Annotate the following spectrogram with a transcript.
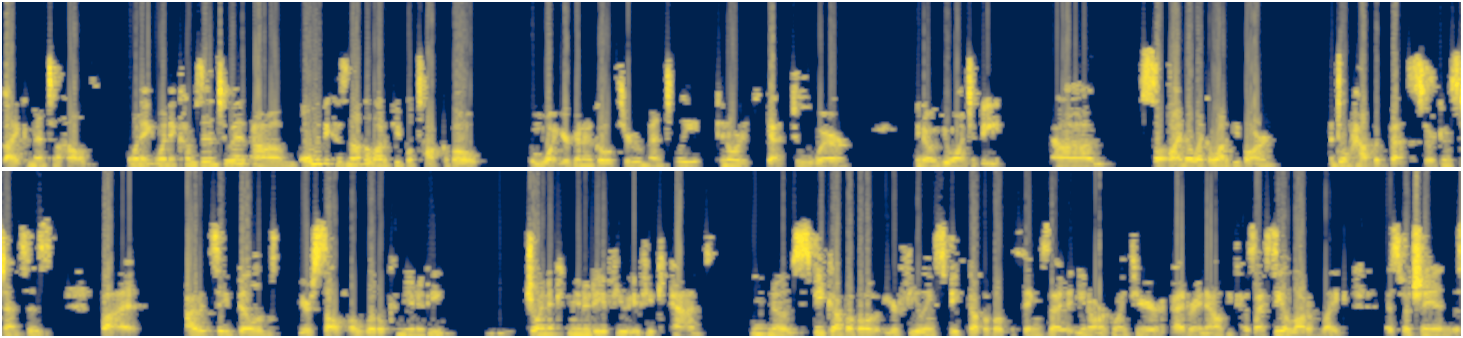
like mental health when it when it comes into it. Um, only because not a lot of people talk about what you're going to go through mentally in order to get to where you know you want to be. Um, so I know like a lot of people aren't don't have the best circumstances, but I would say build yourself a little community. Join a community if you if you can. You know, speak up about your feelings, speak up about the things that, you know, are going through your head right now because I see a lot of like especially in the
